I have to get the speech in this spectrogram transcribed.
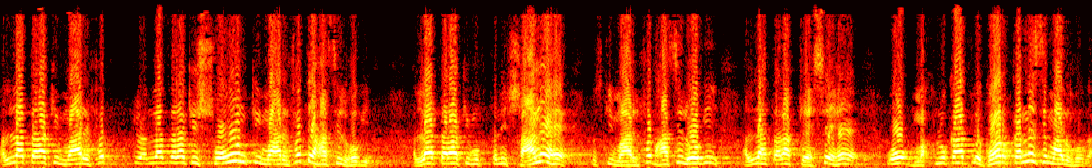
اللہ تعالیٰ کی معرفت اللہ تعالیٰ کی شعون کی معرفت حاصل ہوگی۔ اللہ تعالیٰ کی مختلف شانیں ہیں، اس کی معرفت حاصل ہوگی۔ اللہ تعالیٰ کیسے ہے وہ مخلوقات میں غور کرنے سے معلوم ہوگا۔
